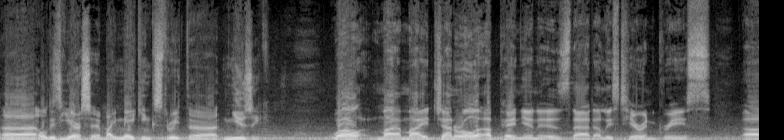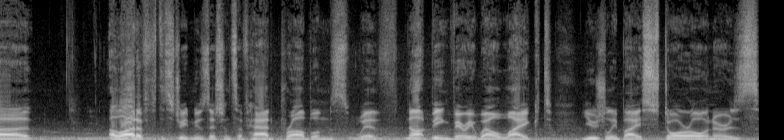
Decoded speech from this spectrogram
uh, all these years, uh, by making street uh, music? Well, my my general opinion is that at least here in Greece, uh, a lot of the street musicians have had problems with not being very well liked, usually by store owners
